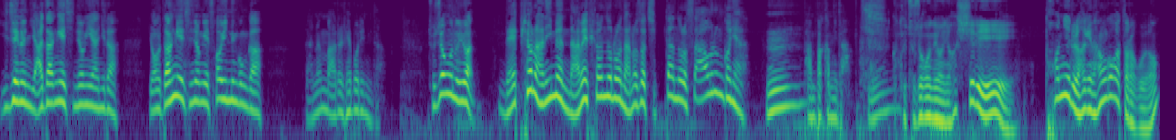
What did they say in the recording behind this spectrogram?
이제는 야당의 진영이 아니라 여당의 진영에 서 있는 건가? 라는 말을 해버립니다. 조정훈 의원, 내 편 아니면 남의 편으로 나눠서 집단으로 싸우는 거냐? 음. 반박합니다. 근데 조정원 의원이 확실히 턴일을 하긴 한 것 같더라고요.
